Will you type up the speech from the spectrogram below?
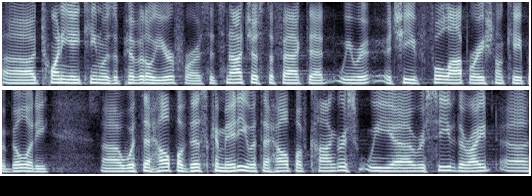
Uh, 2018 was a pivotal year for us. It's not just the fact that we achieved full operational capability. Uh, with the help of this committee, with the help of Congress, we uh, received the right uh,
